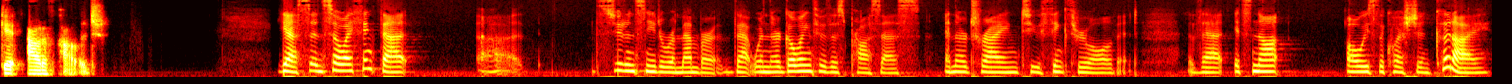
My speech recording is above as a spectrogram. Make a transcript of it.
get out of college. Yes. And so I think that uh, students need to remember that when they're going through this process and they're trying to think through all of it, that it's not always the question, could I?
